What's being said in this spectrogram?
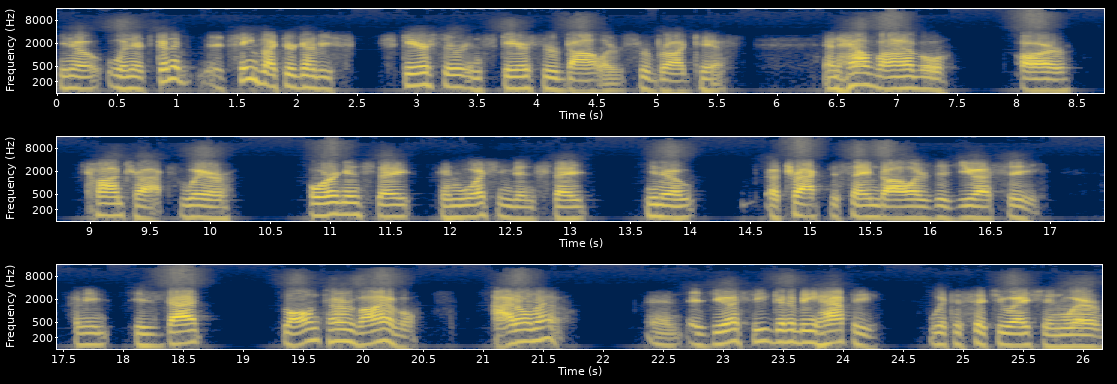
you know, when it's going to, it seems like there are going to be scarcer and scarcer dollars for broadcast. And how viable are contracts where Oregon State and Washington State, you know, attract the same dollars as USC? I mean, is that long term viable? I don't know. And is USC going to be happy with a situation where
